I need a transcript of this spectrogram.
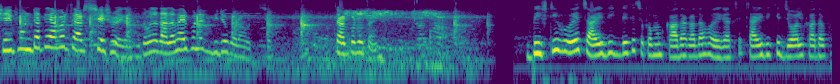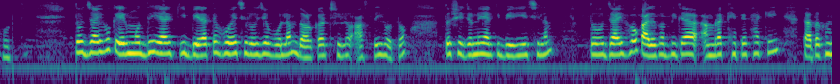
সেই ফোনটাতে আবার চার্জ শেষ হয়ে গেছে। তোমাদের দাদা ভাইয়ের ফোনে ভিডিও করা হচ্ছে। তারপরেও তাই। বৃষ্টি হয়ে চারিদিক দেখেছ কেমন কাদা কাদা হয়ে গেছে? চারিদিকে জল কাদা ভর্তি। তো যাই হোক এর মধ্যেই আর কি বেরাতে হয়েছিল ওই যে বললাম দরকার ছিল আসতেই হতো। তো সেই জন্যই আর কি বেরিয়েছিলাম। তো যাই হোক, আলু কাবলিটা আমরা খেতে থাকি। ততক্ষণ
